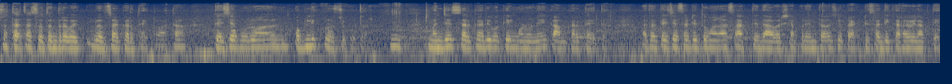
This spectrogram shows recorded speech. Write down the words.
स्वतःचा स्वतंत्र व्य व्यवसाय करता येतो. आता त्याच्यापूर्व पब्लिक प्रोसिक्युटर म्हणजेच सरकारी वकील म्हणूनही काम करता येतं. आता त्याच्यासाठी तुम्हाला सात ते दहा वर्षापर्यंतची प्रॅक्टिस आधी करावी लागते.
